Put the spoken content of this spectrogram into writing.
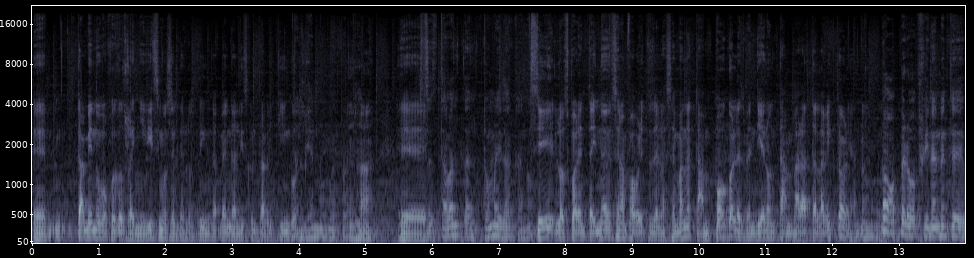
Eh, también hubo juegos reñidísimos, el de los Benga- bengalíes contra vikingos. También muy buen partido. Ajá. Eh, Estaba el, el toma y daca, ¿no? Sí, los 49 eran favoritos de la semana. Tampoco les vendieron tan barata la victoria, ¿no? No, pero finalmente eh,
